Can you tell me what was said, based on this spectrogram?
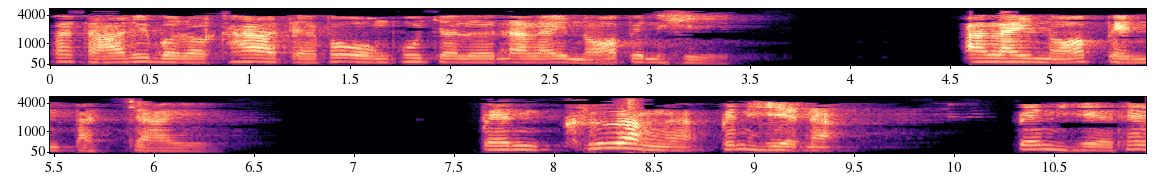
ภาษาที่บรค่าแต่พระองค์ผู้เจริญอะไรหนอเป็นเหตุ อะไรหนอเป็นปัจจัย เป็นเครื่องอะ เป็นเหตุอะ เป็นเหตุให้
